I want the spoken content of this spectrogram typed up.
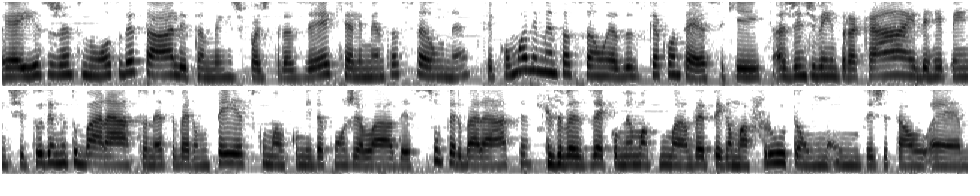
E aí isso já entra num outro detalhe também que a gente pode trazer, que é a alimentação, né? Porque como a alimentação, e às vezes o que acontece? Que a gente vem pra cá e de repente tudo é muito barato, né? Você vai num tesco, uma comida congelada é super barata. Você vai, vai comer uma, uma, vai pegar uma fruta, um, um vegetal é,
